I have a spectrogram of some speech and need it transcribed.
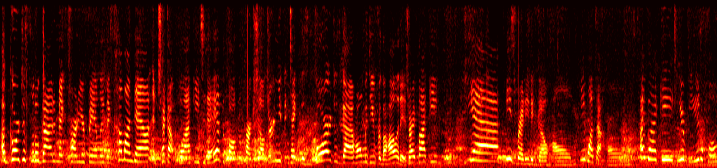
a gorgeous little guy to make part of your family, then come on down and check out Blackie today at the Baldwin Park Shelter, and you can take this gorgeous guy home with you for the holidays, right, Blackie? Yeah, he's ready to go home. He wants a home. Hi, Blackie. You're beautiful.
